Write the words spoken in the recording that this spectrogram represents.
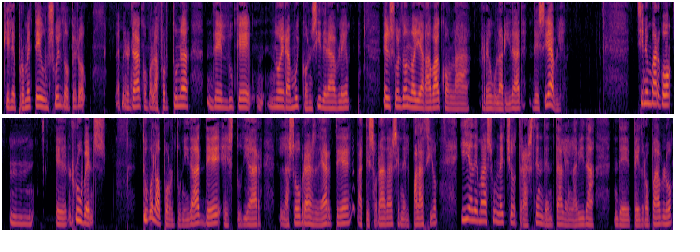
que le promete un sueldo, pero la verdad, como la fortuna del duque no era muy considerable, el sueldo no llegaba con la regularidad deseable. Sin embargo, mm, eh, Rubens tuvo la oportunidad de estudiar las obras de arte atesoradas en el palacio y además un hecho trascendental en la vida de Pedro Pablo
